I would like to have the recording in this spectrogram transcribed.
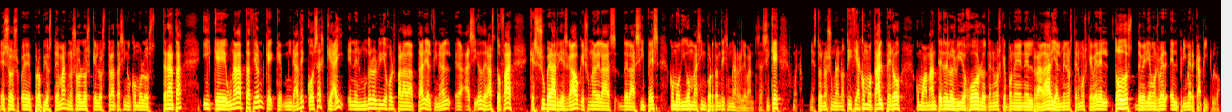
esos eh, propios temas, no solo los que los trata, sino cómo los trata, y que una adaptación que, que mira de cosas que hay en el mundo de los videojuegos para adaptar, y al final eh, ha sido The Last of Us, que es súper arriesgado, que es una de las, de las IPs, como digo, más importantes y más relevantes. Así que, bueno, esto no es una noticia como tal, pero como amantes de los videojuegos lo tenemos que poner en el radar y al menos tenemos que ver el, todos deberíamos ver el primer capítulo.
